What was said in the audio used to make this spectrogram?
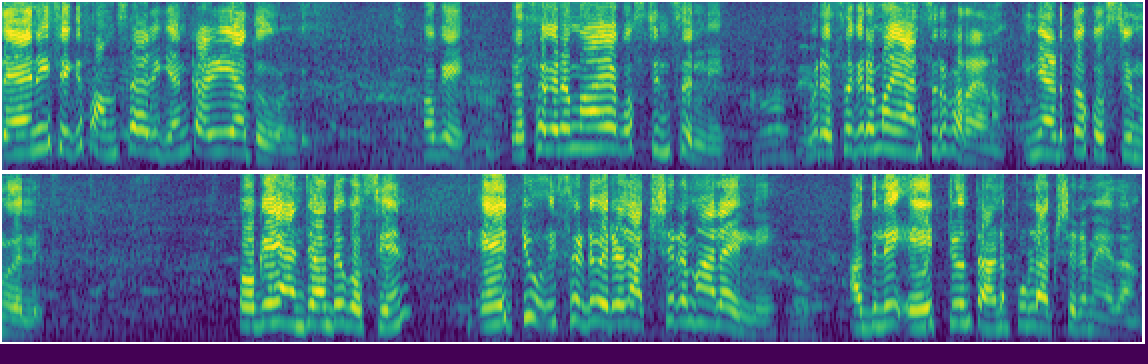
തേനീച്ചയ്ക്ക് സംസാരിക്കാൻ കഴിയാത്തതുകൊണ്ട്. ഓക്കെ രസകരമായ ക്വസ്റ്റ്യൻസ് അല്ലേ? അപ്പോൾ രസകരമായ ആൻസർ പറയണം. ഇനി അടുത്ത ക്വസ്റ്റ്യൻ മുതൽ. ഓക്കെ അഞ്ചാമത്തെ ക്വസ്റ്റ്യൻ എ ടു ഇസഡ് വരെയുള്ള അക്ഷരമാല ഇല്ലേ? അതിൽ ഏറ്റവും തണുപ്പുള്ള അക്ഷരം ഏതാണ്?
